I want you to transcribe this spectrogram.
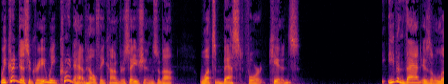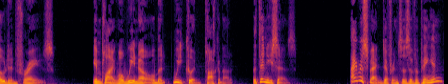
We could disagree. We could have healthy conversations about what's best for kids. Even that is a loaded phrase, implying, well, we know, but we could talk about it. But then he says, I respect differences of opinion.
